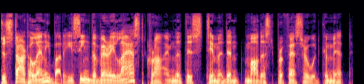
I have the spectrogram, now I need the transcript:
To startle anybody seemed the very last crime that this timid and modest professor would commit.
